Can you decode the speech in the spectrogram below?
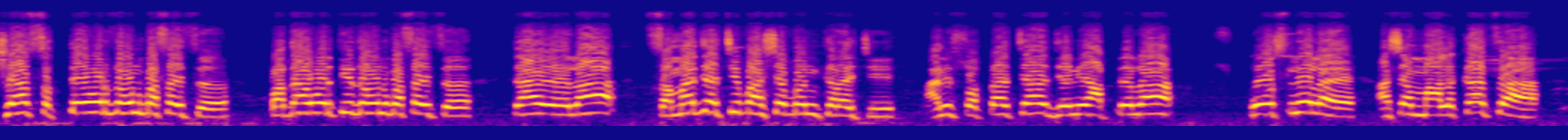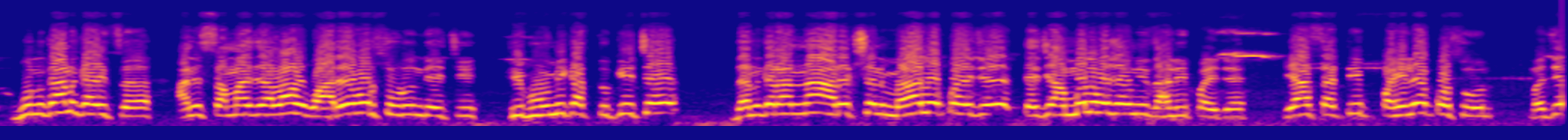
ह्या सत्तेवर जाऊन बसायचं पदावरती जाऊन बसायचं त्यावेळेला समाजाची भाषा बंद करायची आणि स्वतःच्या ज्यांनी आपल्याला पोचलेला आहे अशा मालकाचा गुणगान गायचं आणि समाजाला वाऱ्यावर सोडून द्यायची ही भूमिका चुकीची आहे. धनगरांना आरक्षण मिळालं पाहिजे त्याची अंमलबजावणी झाली पाहिजे. यासाठी पहिल्यापासून म्हणजे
